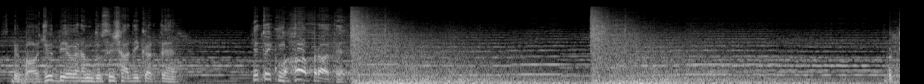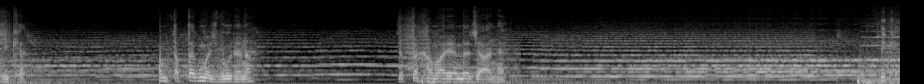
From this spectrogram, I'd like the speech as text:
उसके बावजूद भी अगर हम दूसरी शादी करते हैं ये तो एक महा अपराध है। तो ठीक है। हम तब तक मजबूर है ना? जब तक हमारे अंदर जान है। ठीक है।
